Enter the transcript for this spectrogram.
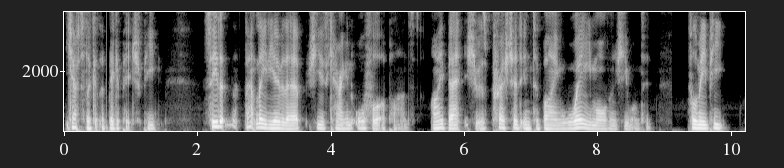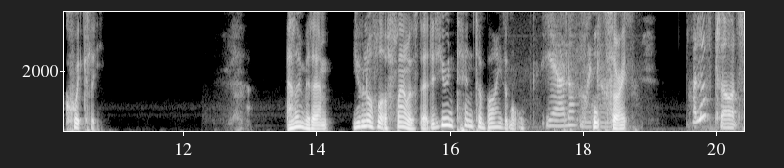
You have to look at the bigger picture, Pete. See that that lady over there, she's carrying an awful lot of plants. I bet she was pressured into buying way more than she wanted. Follow me, Pete, quickly. Hello, madame. You have an awful lot of flowers there. Did you intend to buy them all? Yeah, I love my Oh, plants. sorry. I love plants.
